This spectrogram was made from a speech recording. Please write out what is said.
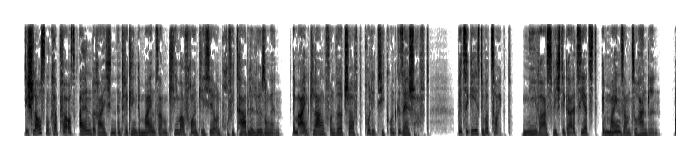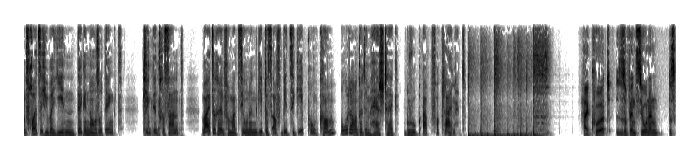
die schlausten Köpfe aus allen Bereichen entwickeln gemeinsam klimafreundliche und profitable Lösungen im Einklang von Wirtschaft, Politik und Gesellschaft. BCG ist überzeugt, nie war es wichtiger als jetzt, gemeinsam zu handeln und freut sich über jeden, der genauso denkt. Klingt interessant? Weitere Informationen gibt es auf bcg.com oder unter dem Hashtag GroupUpForClimate. Hi Kurt, Subventionen, das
